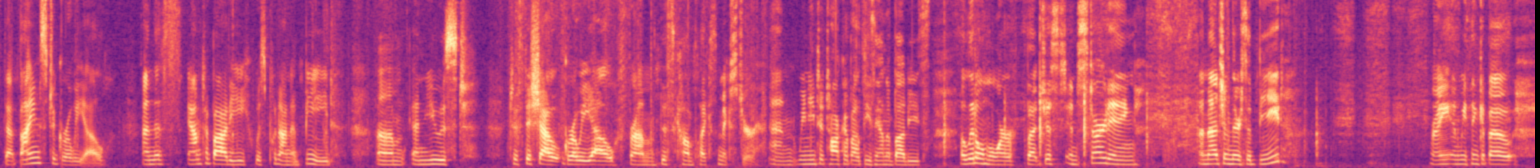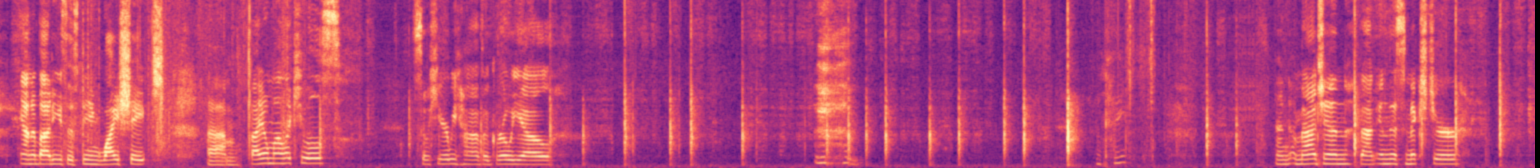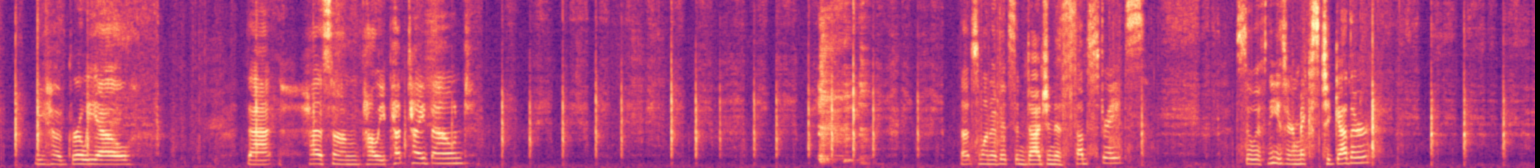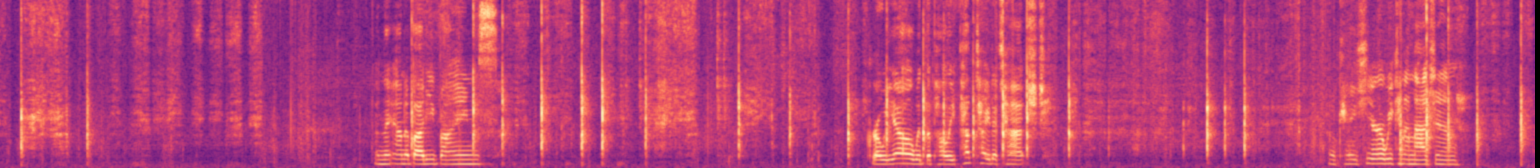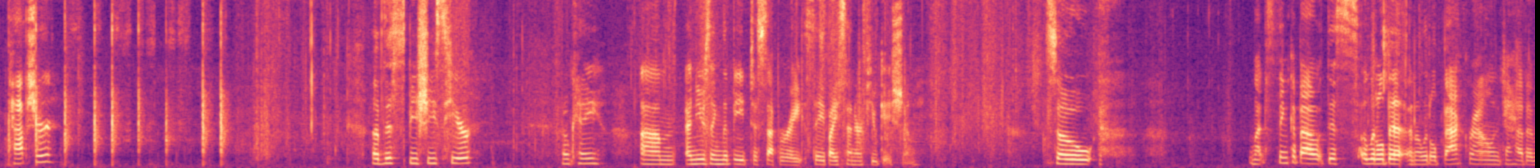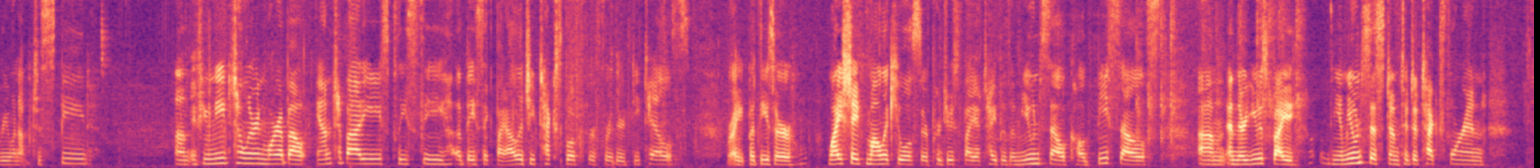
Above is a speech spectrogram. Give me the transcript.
that binds to GROEL, and this antibody was put on a bead um, and used to fish out GROEL from this complex mixture. And we need to talk about these antibodies a little more, but just in starting, imagine there's a bead, right? And we think about antibodies as being Y-shaped um, biomolecules. So here we have a GroEL. okay. And imagine that in this mixture, we have GroEL that has some polypeptide bound. That's one of its endogenous substrates. So if these are mixed together, and the antibody binds GROEL with the polypeptide attached. Okay, here we can imagine capture of this species here, okay, um, and using the bead to separate, say by centrifugation. So let's think about this a little bit and a little background to have everyone up to speed. Um, if you need to learn more about antibodies, please see a basic biology textbook for further details, right? But these are Y-shaped molecules. They're produced by a type of immune cell called B cells um, and they're used by the immune system to detect foreign,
